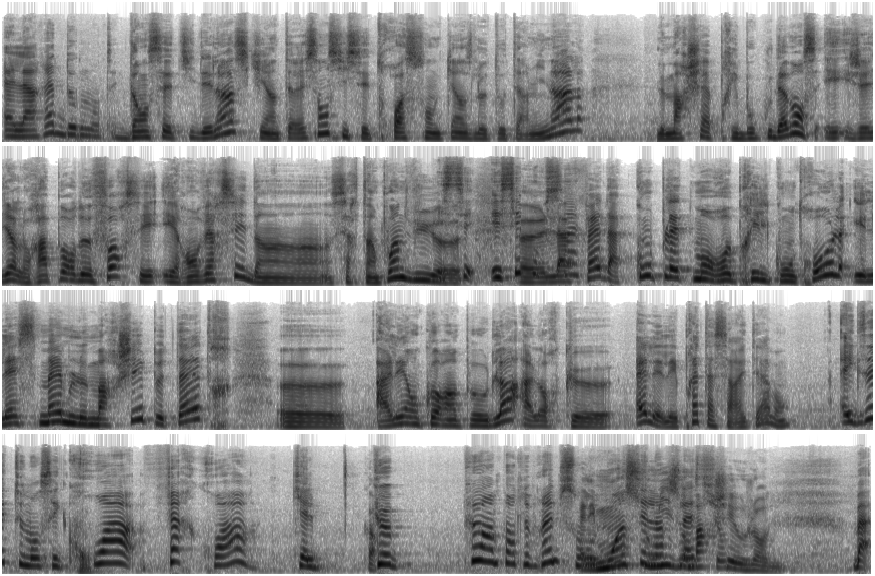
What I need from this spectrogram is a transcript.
elle arrête d'augmenter. Dans cette idée-là, ce qui est intéressant, si c'est 375 le taux terminal, le marché a pris beaucoup d'avance. Et j'allais dire, le rapport de force est, renversé d'un certain point de vue. Et c'est, euh, la Fed a complètement repris le contrôle et laisse même le marché peut-être euh, aller encore un peu au-delà, alors que elle, elle est prête à s'arrêter avant. Exactement, c'est croire, faire croire qu'elle que peu importe le problème, son elle est moins soumise au marché aujourd'hui. Bah,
